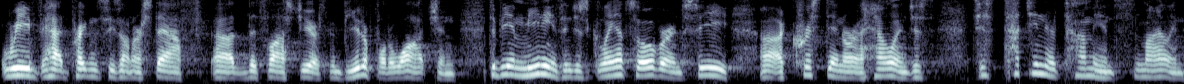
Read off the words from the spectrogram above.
We've had pregnancies on our staff uh, this last year. It's been beautiful to watch and to be in meetings and just glance over and see uh, a Kristen or a Helen just just touching their tummy and smiling.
